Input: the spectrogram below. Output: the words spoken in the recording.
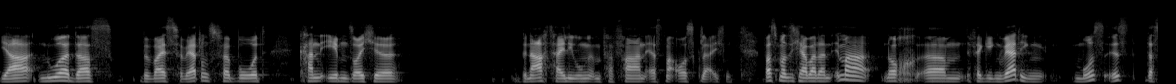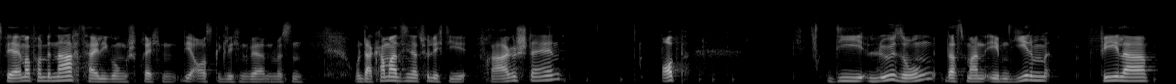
ja, nur das Beweisverwertungsverbot kann eben solche Benachteiligungen im Verfahren erstmal ausgleichen. Was man sich aber dann immer noch ähm, vergegenwärtigen muss, ist, dass wir ja immer von Benachteiligungen sprechen, die ausgeglichen werden müssen. Und da kann man sich natürlich die Frage stellen, ob die Lösung, dass man eben jedem Fehler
